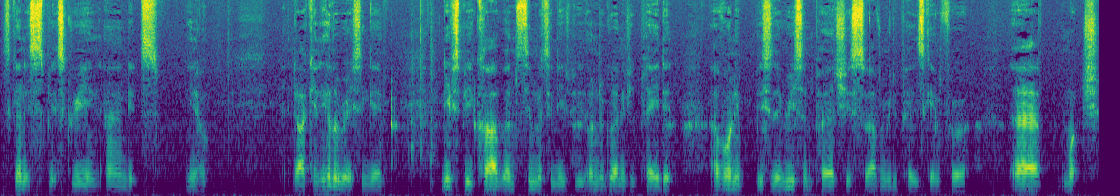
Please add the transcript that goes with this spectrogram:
It's again, it's split screen, and it's, you know, like any other racing game. Need Speed Carbon, similar to Need Speed Underground if you played it. I've only, this is a recent purchase, so I haven't really played this game for uh, much,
